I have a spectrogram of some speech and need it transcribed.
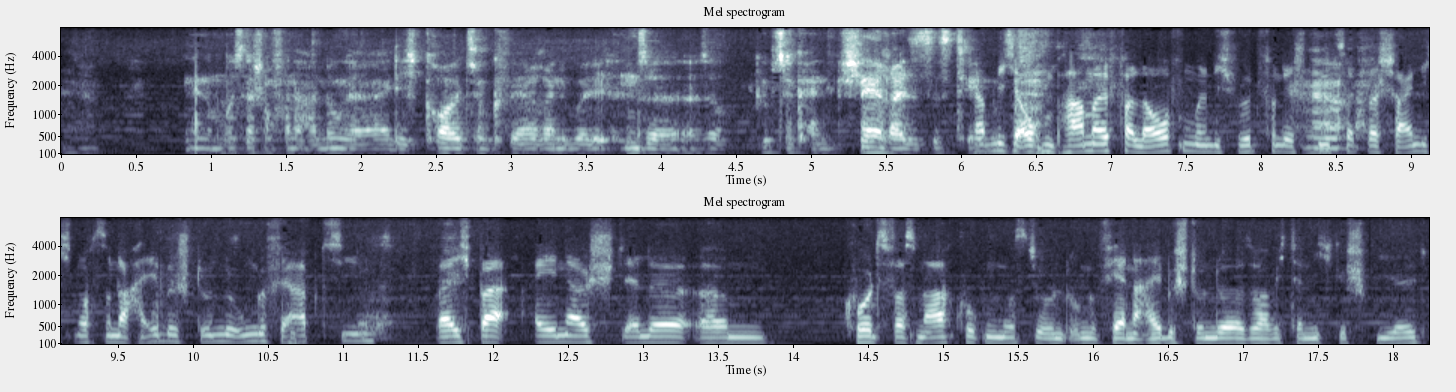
Ja. Man muss ja schon von der Handlung her eigentlich kreuz und quer rein über die Insel. Also gibt es ja kein Schnellreisesystem. Ich habe mich auch ein paar Mal verlaufen und ich würde von der Spielzeit ja. wahrscheinlich noch so eine halbe Stunde ungefähr abziehen weil ich bei einer Stelle ähm, kurz was nachgucken musste und ungefähr eine halbe Stunde oder so habe ich dann nicht gespielt.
